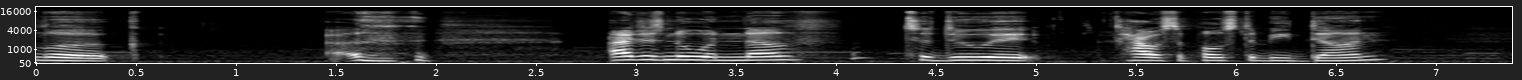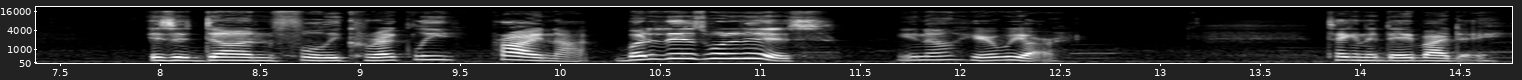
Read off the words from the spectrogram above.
look. I just knew enough to do it how it's supposed to be done. Is it done fully correctly? Probably not. But it is what it is. You know, here we are. Taking it day by day.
